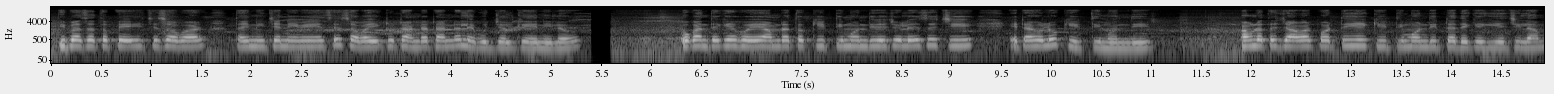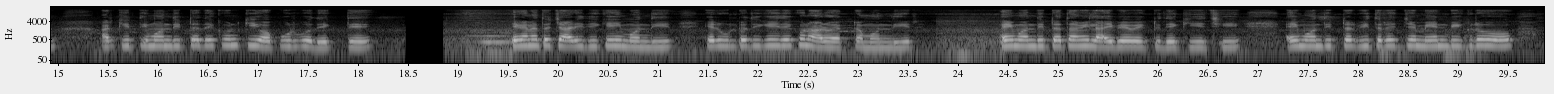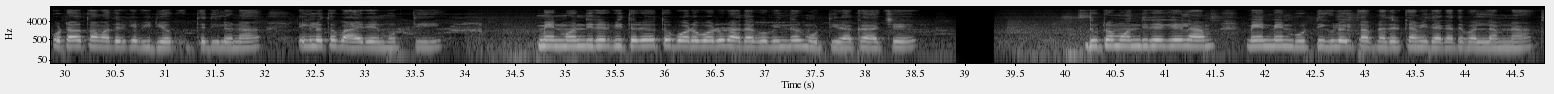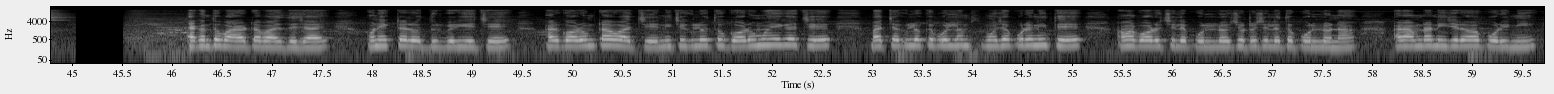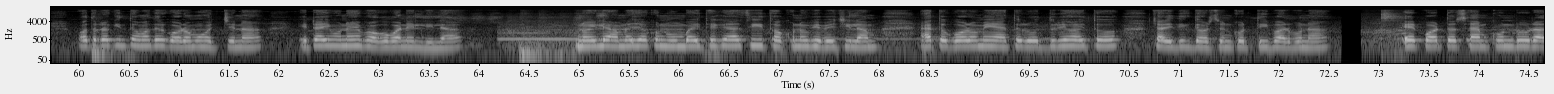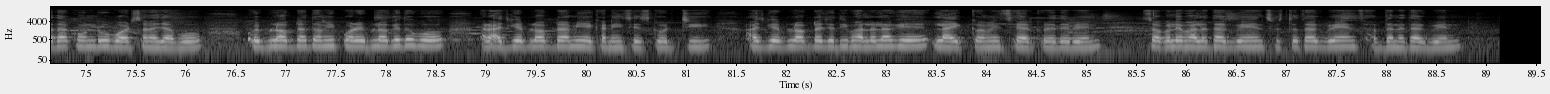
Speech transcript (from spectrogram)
পিপাসা তো পেয়েছে সবার, তাই নিচে নেমে এসে সবাই একটু ঠান্ডা ঠান্ডা লেবুর জল খেয়ে নিল। ওখান থেকে হয়ে আমরা তো কীর্তি মন্দিরে চলে এসেছি, এটা হলো কীর্তি মন্দির। আমরা তো যাওয়ার পরতেই এই কীর্তি মন্দিরটা দেখে গিয়েছিলাম। আর কীর্তি মন্দিরটা দেখুন, কি অপূর্ব দেখতে। এখানে তো চারিদিকেই মন্দির, এর উল্টো দিকেই দেখুন আরও একটা মন্দির। এই মন্দিরটাতে আমি লাইভেও একটু দেখিয়েছি। এই মন্দিরটার ভিতরের যে মেন বিগ্রহ, ওটাও তো আমাদেরকে ভিডিও করতে দিল না। এগুলো তো বাইরের মূর্তি। মেন মন্দিরের ভিতরেও তো বড় বড় রাধা গোবিন্দর মূর্তি রাখা আছে। দুটো মন্দিরে গেলাম মেন মেন মূর্তিগুলোই তো আপনাদেরকে আমি দেখাতে পারলাম না। এখন তো বারোটা বাজতে যায়, অনেকটা রোদ্দুর বেরিয়েছে আর গরমটাও আছে। নিচেগুলো তো গরম হয়ে গেছে। বাচ্চাগুলোকে বললাম, মোজা পরে নিতে। আমার বড় ছেলে পরলো, ছোট ছেলে তো পরলো না। আর আমরা নিজেরাও পরিনি, অতটা কিন্তু আমাদের গরমও হচ্ছে না। এটাই মনে হয় ভগবানের লীলা। নইলে আমরা যখন মুম্বাই থেকে আসি, তখনও ভেবেছিলাম, এত গরমে, এত রোদ্দুরে হয়তো চারিদিক দর্শন করতেই পারব না। এরপর তো শ্যামকুণ্ডু রাধাকুণ্ডু বর্ষানা যাব। ওই ব্লগটা তো আমি পরের ব্লগে দেবো। আর আজকের ব্লগটা আমি এখানেই শেষ করছি। আজকের ব্লগটা যদি ভালো লাগে, লাইক, কমেন্ট, শেয়ার করে দেবেন। সকলে ভালো থাকবেন, সুস্থ থাকবেন, সাবধানে থাকবেন।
